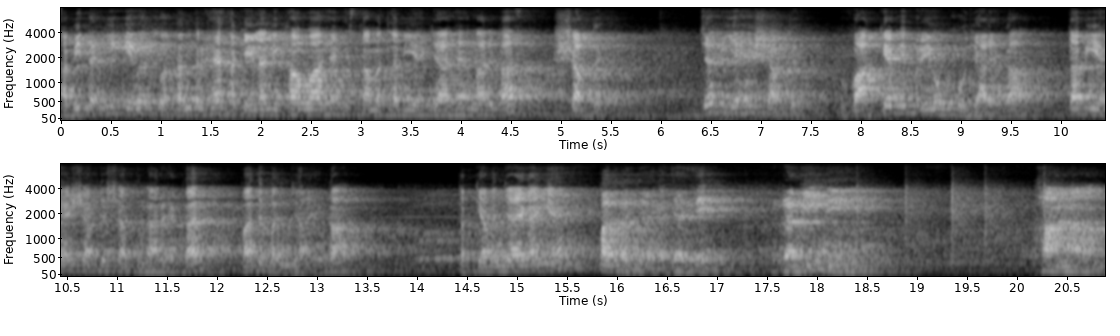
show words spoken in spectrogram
अभी तक ये केवल स्वतंत्र है, अकेला लिखा हुआ है। इसका मतलब यह क्या है? हमारे पास शब्द है। जब यह शब्द वाक्य में प्रयोग हो जाएगा, तब यह शब्द शब्द ना रहकर पद बन जाएगा। तब क्या बन जाएगा यह? पद बन जाएगा। जैसे रवि ने खाना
